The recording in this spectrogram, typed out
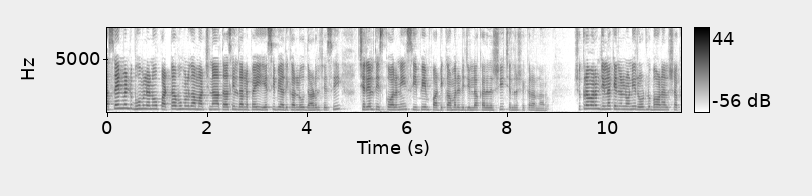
అసైన్మెంట్ భూములను పట్టా భూములుగా మార్చిన తహసీల్దార్లపై ఏసీబీ అధికారులు దాడులు చేసి చర్యలు తీసుకోవాలని సిపిఎం పార్టీ కామారెడ్డి జిల్లా కార్యదర్శి చంద్రశేఖర్ అన్నారు. శుక్రవారం జిల్లా కేంద్రంలోని రోడ్లు భవనాల శాఖ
